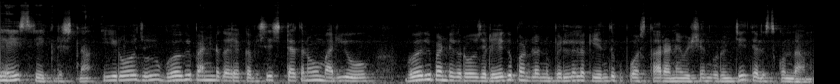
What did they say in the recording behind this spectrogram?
జై శ్రీకృష్ణ. ఈరోజు భోగి పండుగ యొక్క విశిష్టతను మరియు భోగి పండుగ రోజు రేగి పండ్లను పిల్లలకు ఎందుకు పోస్తారనే విషయం గురించి తెలుసుకుందాము.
